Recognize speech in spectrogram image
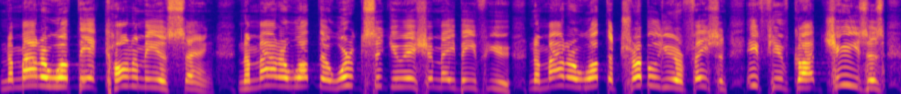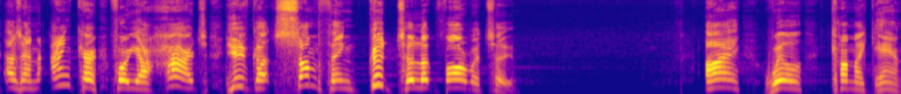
No matter what the economy is saying, no matter what the work situation may be for you, no matter what the trouble you're facing, if you've got Jesus as an anchor for your heart, you've got something good to look forward to. I will come again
